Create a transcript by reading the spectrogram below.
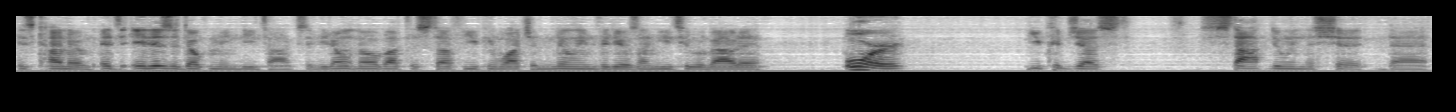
is kind of it, it is a dopamine detox. If you don't know about this stuff, you can watch a million videos on YouTube about it. Or you could just stop doing the shit that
